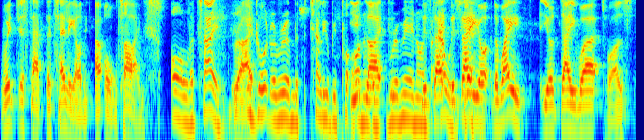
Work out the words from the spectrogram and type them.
we'd just have the telly on at all times. all the time. Right. You go into a room, the telly will be put You- on and remain on the for day, hours. The day yeah. your the way your day worked was.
